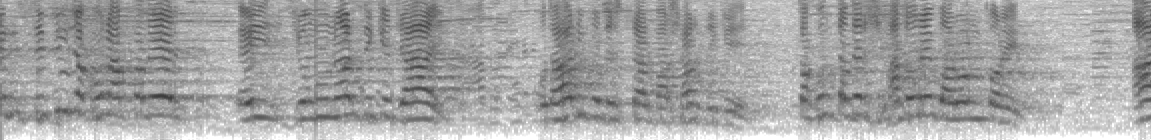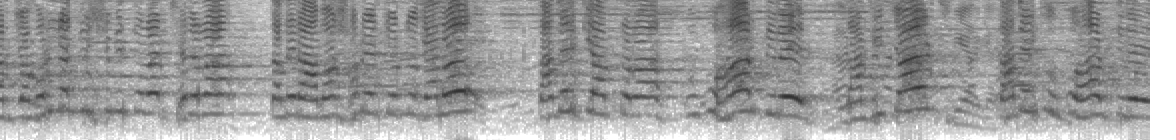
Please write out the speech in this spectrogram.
এনসিপি যখন আপনাদের এই যমুনার দিকে যায়, প্রধান উপদেষ্টার বাসার দিকে, তখন তাদের সাদরে বরণ করেন আর জগন্নাথ বিশ্ববিদ্যালয়ের ছেলেরা তাদের আবাসনের জন্য গেল। তাদেরকে আপনারা উপহার দিলেন, লাঠিচার্জ, তাদেরকে উপহার দিলেন,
